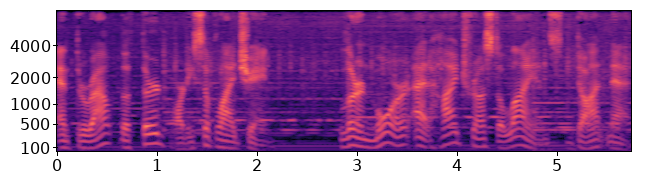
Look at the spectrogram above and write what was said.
and throughout the third party supply chain. Learn more at hitrustalliance.net.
